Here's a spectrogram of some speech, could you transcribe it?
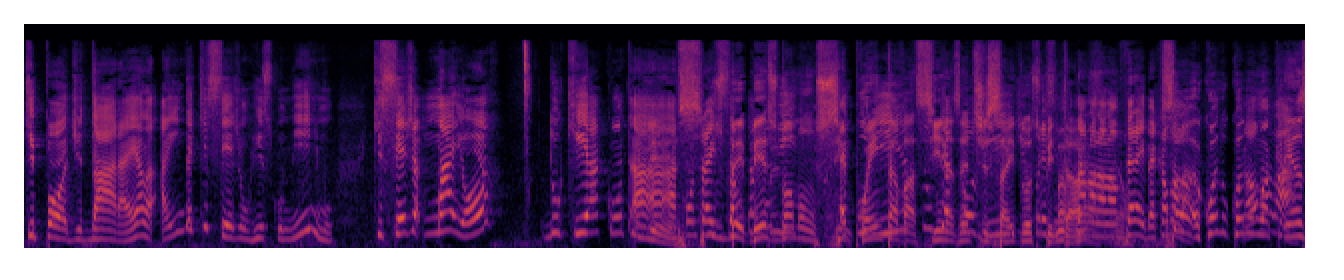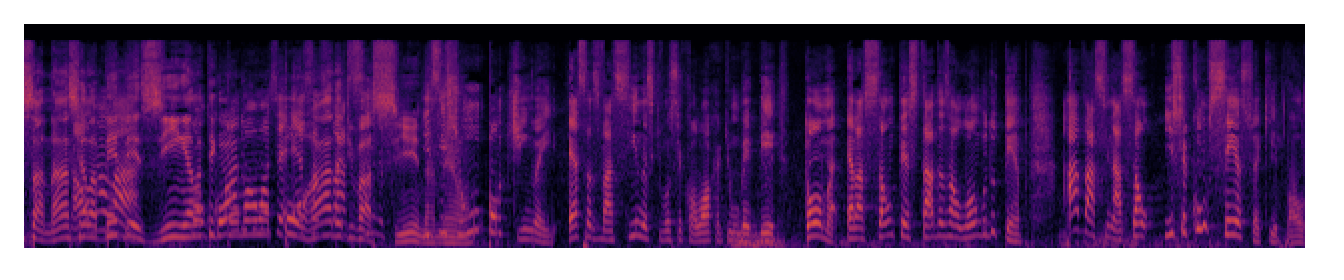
que pode dar a ela, ainda que seja um risco mínimo, que seja maior do que a, contra, a, a Os contradição bebês tomam É por 50 isso vacinas antes de sair do hospital. Não, não, não, não, peraí, calma Só- lá. Quando, quando Calma uma lá. criança nasce, Calma ela lá. bebezinha, ela tem que Concordo tomar uma porrada de vacinas- vacina, Existe meu. um pontinho aí. Essas vacinas que você coloca que um bebê toma, elas são testadas ao longo do tempo. A vacinação, isso é consenso aqui, Paulo.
